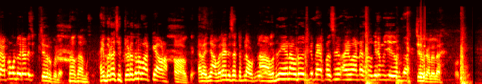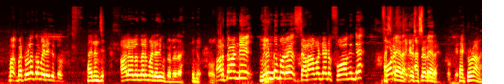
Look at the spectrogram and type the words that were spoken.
പേപ്പർ കൊണ്ട് വരാണെങ്കിൽ ചെയ്ത് കൊടുക്കൂലേ? നോക്കാം നമുക്ക്. ഇവിടെ ചുറ്റുവട്ടത്തുള്ള പാർട്ടി ആവണം. ആ ഓക്കെ അല്ല ഞാൻ അവരതിന്റെ സെറ്റപ്പിൽ അവിടുന്ന് ആ അവിടെ ചെയ്യണം അവിടെ ഒരു പേപ്പേഴ്സ് അതിന് വേണ്ട സൗകര്യം ചെയ്ത് കൊടുക്കാം. ചെയ്ത് കൊടുക്കാം അല്ലേ? പെട്രോൾ എത്ര മൈലേജ് കിട്ടും? പതിനഞ്ച്. ആ ലെവൽ എന്തായാലും മൈലേജ് കിട്ടുമല്ലോ അല്ലേ? അടുത്ത വണ്ടി വീണ്ടും ഒരു സെഡാ വണ്ടിയാണ് ഫോഗിന്റെ പെട്രോൾ ആണ്.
